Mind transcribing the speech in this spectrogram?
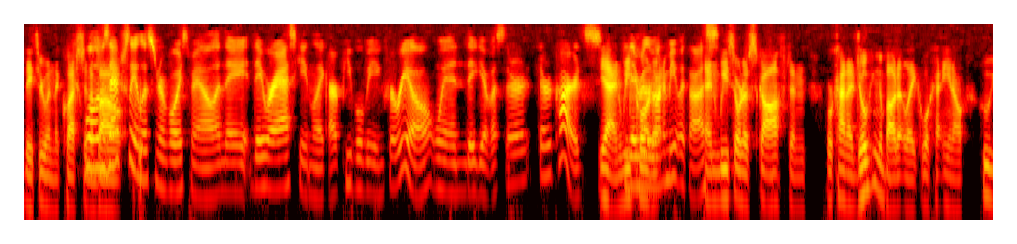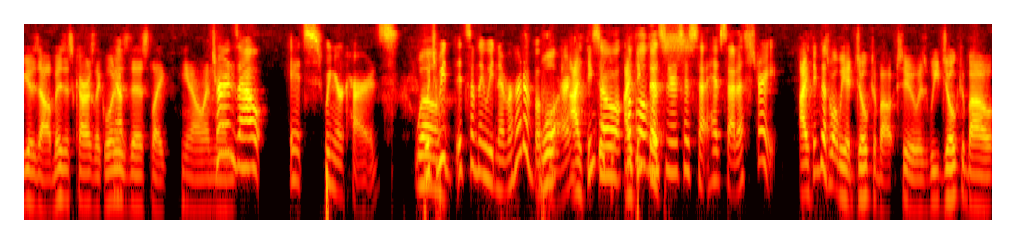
they threw in the question well, it was actually a listener voicemail, and they they were asking like, are people being for real when they give us their their cards? yeah, and Do we they really want to meet with us? and we sort of scoffed and we're kind of joking about it, like what kind, you know, who gives out business cards? Like, what is Yep. this? Like, you know, and Turns then, out it's swinger cards, well, which we it's something we'd never heard of before. Well. I think so. that's- A couple of listeners have set, have set us straight. I think that's what we had joked about too. Is we joked about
